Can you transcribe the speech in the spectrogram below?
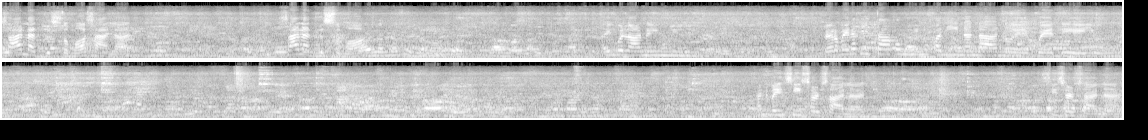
Salad gusto mo? Salad? Salad gusto mo? Ito. Ay, wala na yung menu dyan. Pero may nakita akong menu kanina na ano eh, pwede eh, yung... Ano ba yung Caesar salad? Caesar salad?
